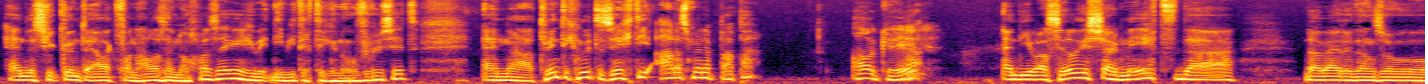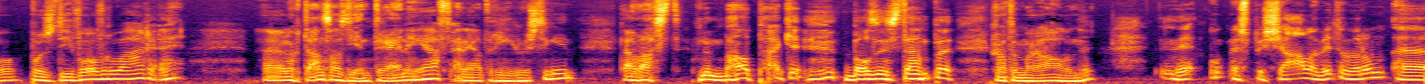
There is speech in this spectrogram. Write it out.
en dus je kunt eigenlijk van alles en nog wat zeggen. Je weet niet wie er tegenover u zit. En na twintig minuten zegt hij alles met een papa. Oké. Ja. En die was heel gecharmeerd dat, dat wij er dan zo positief over waren. Hè. Eh, nochtans, als hij een training gaf en hij had er geen goesting in, dan was het een bal pakken, het bos instampen, gaat hem maar halen. Hè. Nee, ook een speciale, weet je waarom? Eh,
